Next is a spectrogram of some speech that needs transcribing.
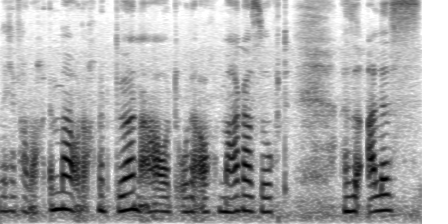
welcher Form auch immer, oder auch mit Burnout oder auch Magersucht, also alles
